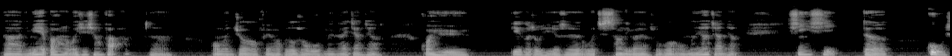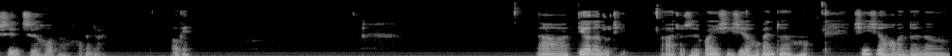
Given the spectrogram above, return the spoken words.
那里面也包含了我一些想法。那我们就废话不多说，我们来讲讲。关于第二个主题，就是我上礼拜有说过，我们要讲讲新戏的故事之后的后半段。OK，那第二段主题啊，就是关于新戏的后半段哈。新戏的后半段呢，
